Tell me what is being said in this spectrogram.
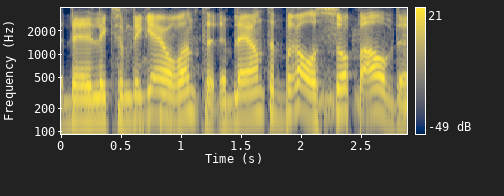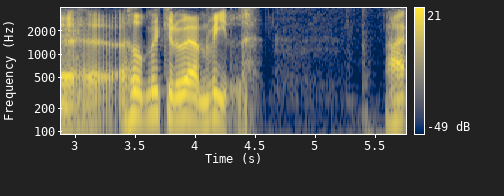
Det, är liksom, det går inte. Det blir inte bra soppa av det eh, hur mycket du än vill. Nej.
